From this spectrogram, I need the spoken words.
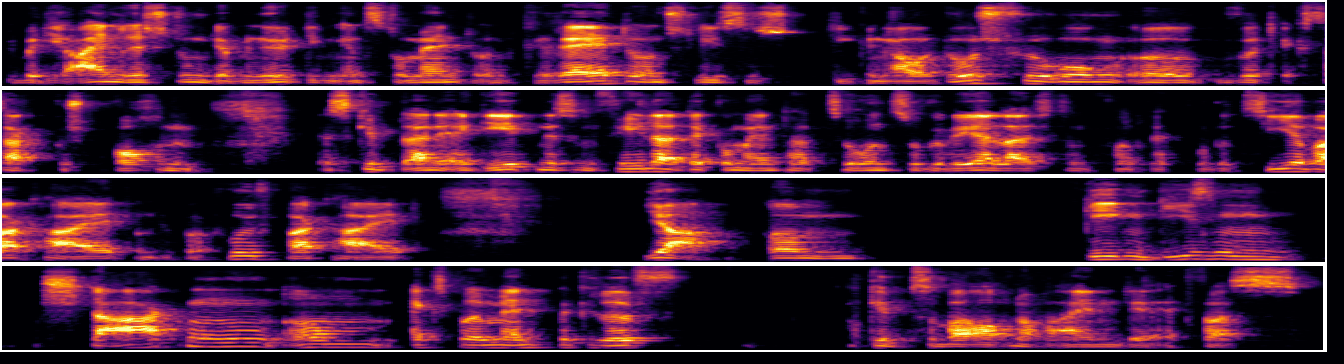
über die Einrichtung der benötigten Instrumente und Geräte und schließlich die genaue Durchführung äh, wird exakt besprochen. Es gibt eine Ergebnis- und Fehlerdokumentation zur Gewährleistung von Reproduzierbarkeit und Überprüfbarkeit. Ja, ähm, gegen diesen starken ähm, Experimentbegriff gibt es aber auch noch einen, der etwas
